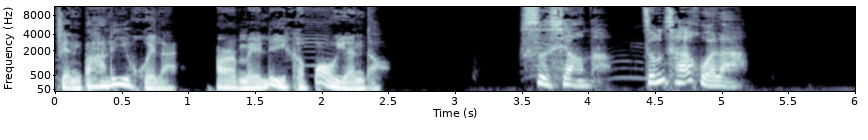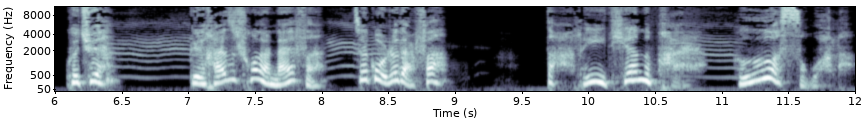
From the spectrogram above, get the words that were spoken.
见大力回来，二妹立刻抱怨道：“四相呢？怎么才回来？快去给孩子冲点奶粉，再给我热点饭。打了一天的牌，可饿死我了。”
